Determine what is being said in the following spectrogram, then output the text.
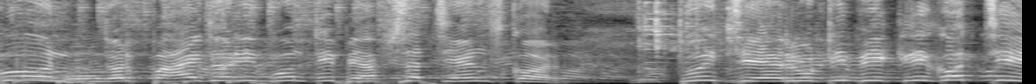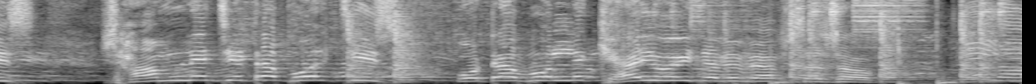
বোন তোর পায়ে ধরি বোন তুই ব্যবসা চেঞ্জ কর। তুই যে রুটি বিক্রি করছিস সামনে যেটা বলছিস ওটা বললে খেয়াই হয়ে যাবে ব্যবসা সব। না,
